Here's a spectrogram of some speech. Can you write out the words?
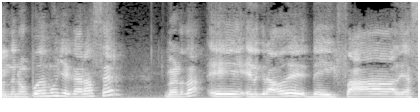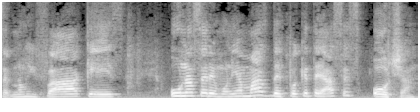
Donde no podemos llegar a ser, ¿verdad? Eh, el grado de, de IFA, de hacernos IFA, que es una ceremonia más después que te haces Ocha,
